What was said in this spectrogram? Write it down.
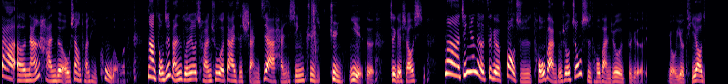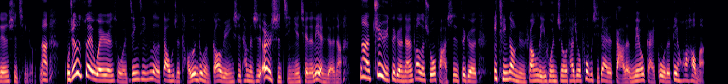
大呃，南韩的偶像团体酷龙啊。那总之，反正昨天又传出了大 S 闪嫁韩星具俊晔的这个消息。那今天的这个报纸头版，比如说中时头版就这个有有提到这件事情了。那我觉得最为人所津津乐道或者讨论度很高的原因是，他们是二十几年前的恋人啊。那据这个男方的说法是，这个一听到女方离婚之后，他就迫不及待的打了没有改过的电话号码，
